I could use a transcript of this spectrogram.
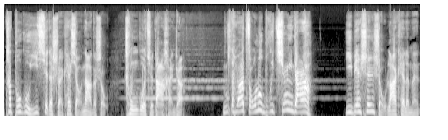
他不顾一切的甩开小娜的手，冲过去大喊着：“你他妈走路不会轻一点啊！”一边伸手拉开了门，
